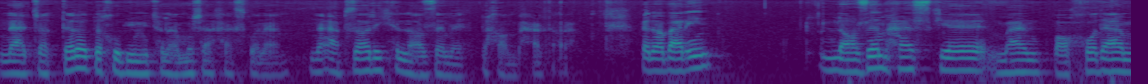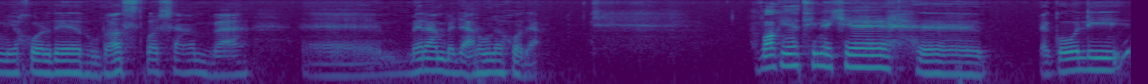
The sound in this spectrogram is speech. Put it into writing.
نه جاده رو به خوبی می‌تونم مشخص کنم. نه ابزاری که لازمه بخوام بردارم. بنابراین لازم هست که من با خودم یه خورده رو راست باشم و برم به درون خودم. واقعیت اینه که به قولی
